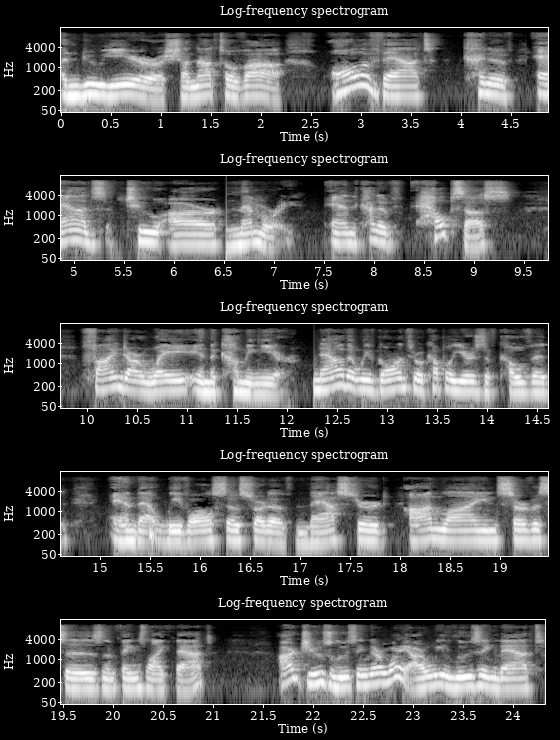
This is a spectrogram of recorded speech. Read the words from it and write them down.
a new year, a Shana Tova. All of that kind of adds to our memory and kind of helps us find our way in the coming year. Now that we've gone through a couple years of COVID and that we've also sort of mastered online services and things like that, are Jews losing their way? Are we losing that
